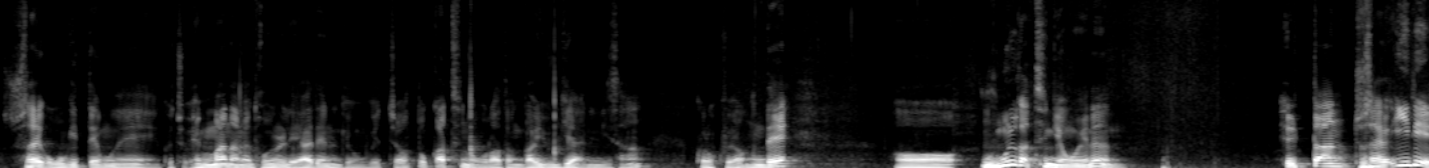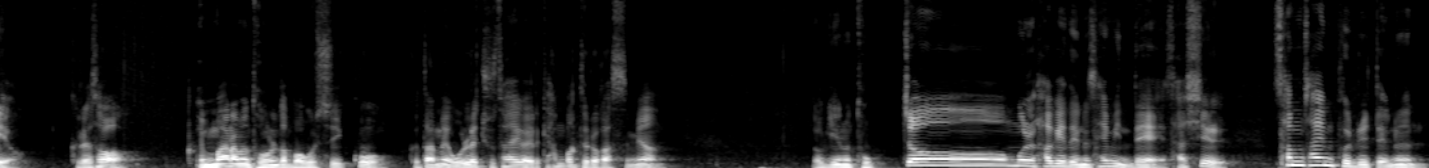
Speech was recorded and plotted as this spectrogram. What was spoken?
주사위가 오기 때문에 그렇죠. 웬만하면 돈을 내야 되는 경우겠죠. 똑같은 5라던가 6이 아닌 이상 그렇고요. 근데 어, 우물 같은 경우에는 일단 주사위가 1이에요. 그래서 웬만하면 돈을 더 먹을 수 있고 그 다음에 원래 주사위가 이렇게 한번 들어갔으면 여기는 독점을 하게 되는 셈인데 사실 3, 4인풀일 때는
